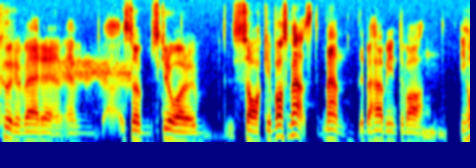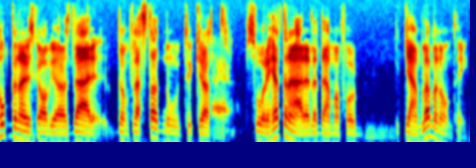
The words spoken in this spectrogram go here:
kurvor, eh, så skrår saker, vad som helst. Men det behöver ju inte vara Mm. i hoppen när det ska avgöras där de flesta nog tycker att svårigheterna är eller där man får gambla med någonting.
